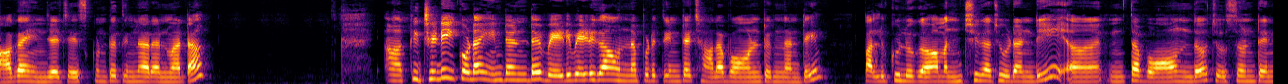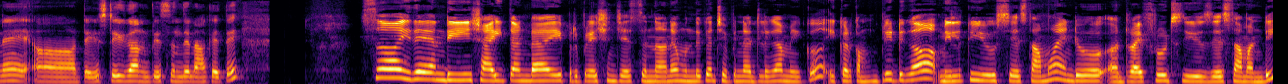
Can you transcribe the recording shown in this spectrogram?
బాగా ఎంజాయ్ చేసుకుంటూ తిన్నారనమాట కిచిడి కూడా ఏంటంటే వేడివేడిగా ఉన్నప్పుడు తింటే చాలా బాగుంటుందండి. పలుకులుగా మంచిగా చూడండి. ఎంత బాగుందో చూస్తుంటేనే టేస్టీగా అనిపిస్తుంది నాకైతే. సో ఇదే అండి షాయి తండాయి ప్రిపరేషన్ చేస్తున్నాను. ముందుగా చెప్పినట్లుగా మీకు ఇక్కడ కంప్లీట్గా మిల్క్ యూస్ చేస్తాము అండ్ డ్రై ఫ్రూట్స్ యూజ్ చేస్తామండి.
